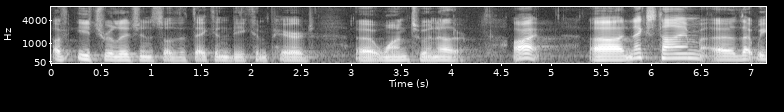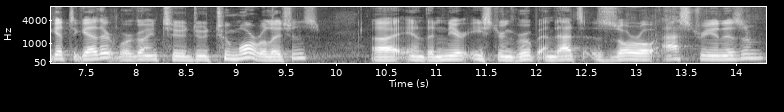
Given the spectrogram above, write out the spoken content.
of each religion so that they can be compared uh, one to another. All right, uh, next time uh, that we get together, we're going to do two more religions uh, in the Near Eastern group, and that's Zoroastrianism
